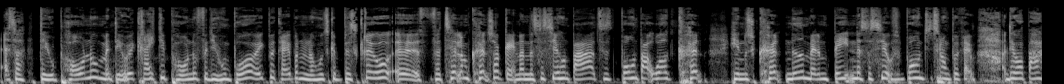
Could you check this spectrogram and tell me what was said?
altså, det er jo porno, men det er jo ikke rigtig porno, fordi hun bruger jo ikke begreberne, når hun skal beskrive, øh, fortælle om kønsorganerne, så siger hun bare, så bruger hun bare ordet køn, hendes køn nede mellem benene, så, siger, så bruger hun de sådan nogle begreber. Og det var, bare,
